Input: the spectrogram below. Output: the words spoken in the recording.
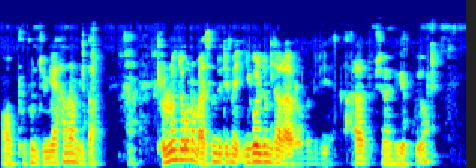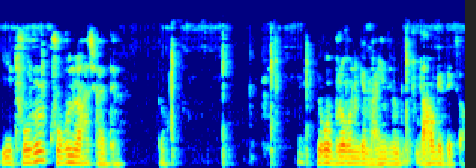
어, 부분 중에 하나입니다. 자, 결론적으로 말씀드리면 이걸 좀 잘 여러분들이 알아두셔야 되겠고요. 이 둘을 구분을 하셔야 돼요. 또. 이거 물어보는 게 많이 좀 나오게 되죠.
